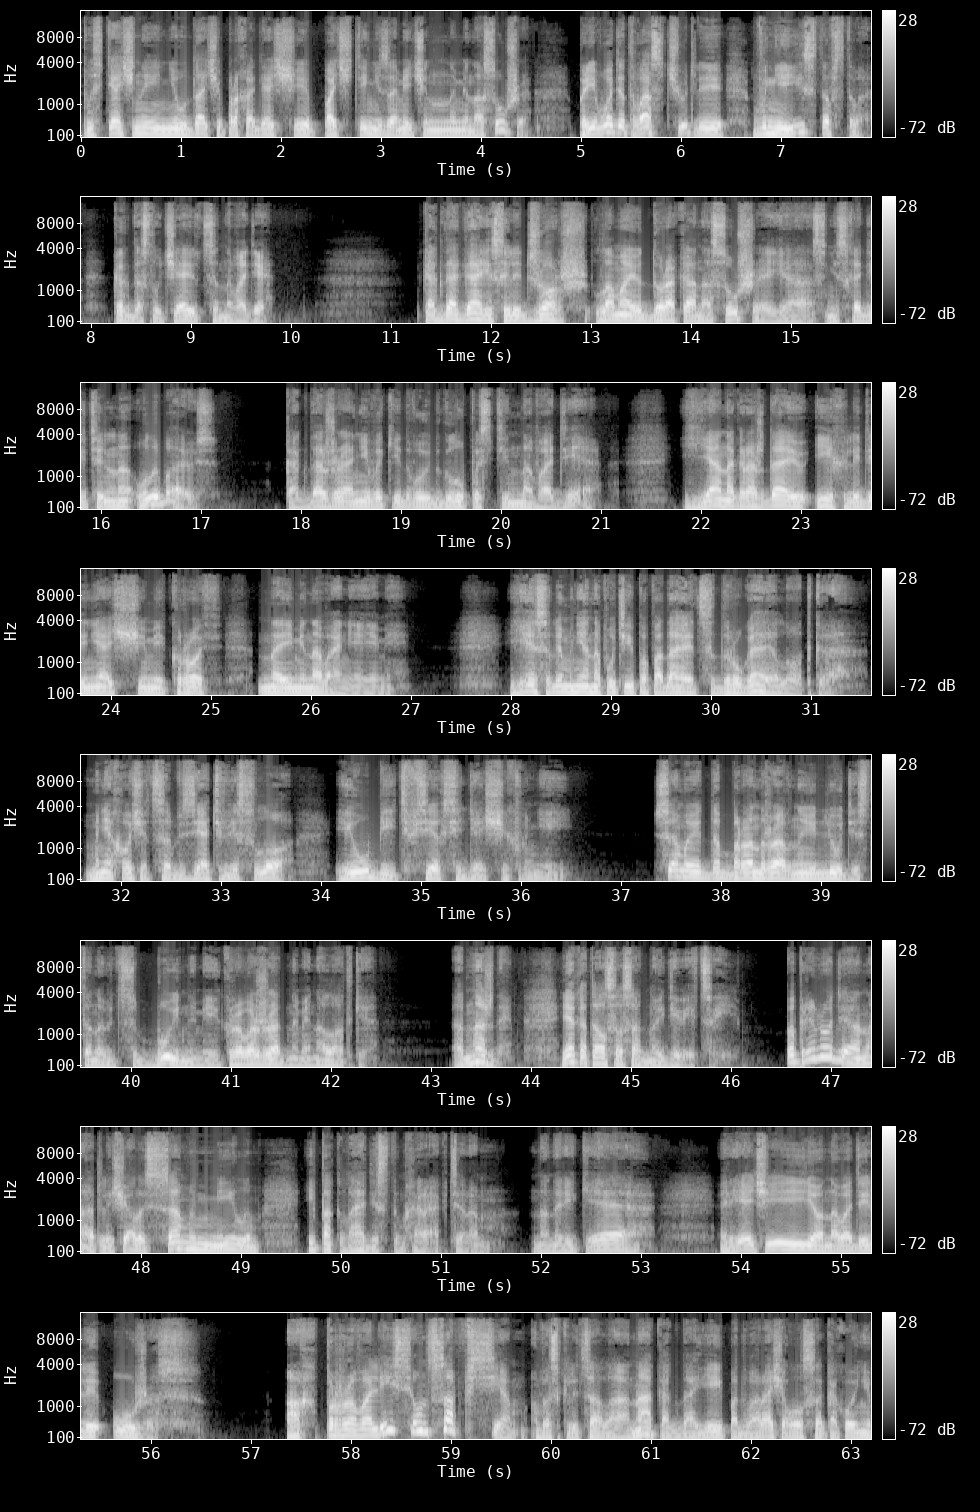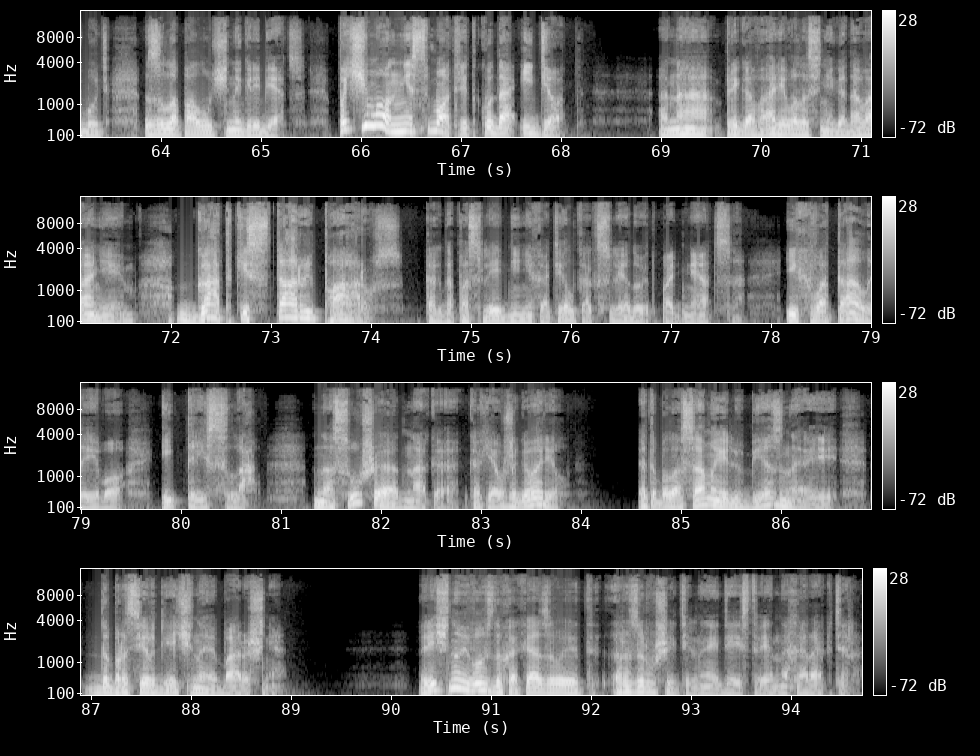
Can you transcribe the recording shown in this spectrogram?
Пустячные неудачи, проходящие почти незамеченными на суше, приводят вас чуть ли в неистовство, когда случаются на воде. Когда Гаррис или Джордж ломают дурака на суше, я снисходительно улыбаюсь. Когда же они выкидывают глупости на воде, я награждаю их леденящими кровь наименованиями. Если мне на пути попадается другая лодка, мне хочется взять весло и убить всех сидящих в ней. Самые добронравные люди становятся буйными и кровожадными на лодке. Однажды я катался с одной девицей. По природе она отличалась самым милым и покладистым характером но на реке речи ее наводили ужас. «Ах, провались он совсем!» — восклицала она, когда ей подворачивался какой-нибудь злополучный гребец. «Почему он не смотрит, куда идет?» Она приговаривала с негодованием «Гадкий старый парус!» когда последний не хотел как следует подняться, и хватала его и трясла. На суше, однако, как я уже говорил, это была самая любезная и добросердечная барышня. Речной воздух оказывает разрушительное действие на характер.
